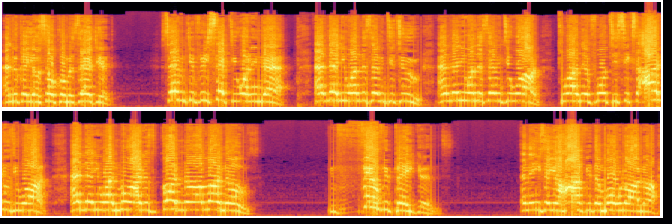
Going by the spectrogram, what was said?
And look at your so-called masajid. 73 sect you want in there. And then you want the 72. And then you want the 71. 246 idols you want. And then you want more idols. God no Allah knows. You filthy pagans. And then you say you're half in the Maulana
